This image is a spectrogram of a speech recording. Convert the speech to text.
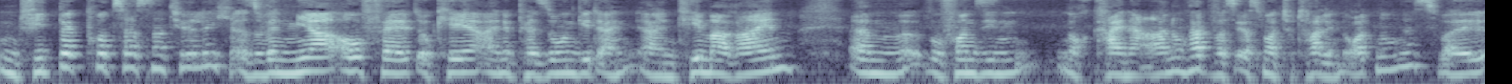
ein Feedback-Prozess natürlich. Also wenn mir auffällt, okay, eine Person geht ein, ein Thema rein, ähm, wovon sie noch keine Ahnung hat, was erstmal total in Ordnung ist, weil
